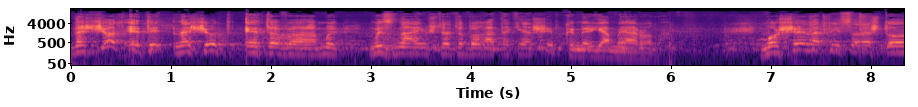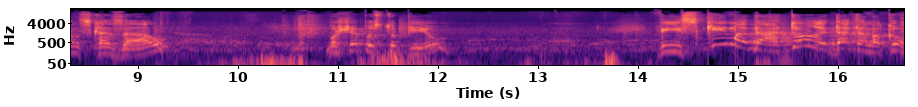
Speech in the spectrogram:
насчет, это, насчет этого мы, мы знаем, что это была такая ошибка Мирьям и Аарона. Моше написано, что он сказал, Моше поступил, Вискима да дата маком.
